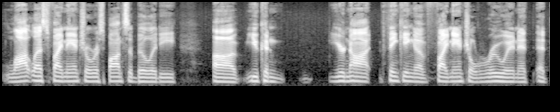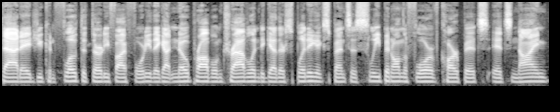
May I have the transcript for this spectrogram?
lot less financial responsibility. Uh, you can you're not thinking of financial ruin at, at that age. You can float the 35 40. They got no problem traveling together, splitting expenses, sleeping on the floor of carpets. It's nine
